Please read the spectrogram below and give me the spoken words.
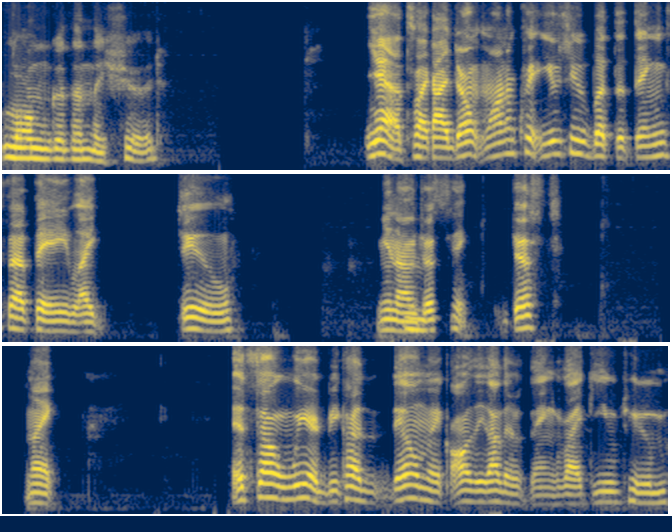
longer than they should. Yeah, it's like I don't want to quit YouTube, but the things that they like do, you know, Mm. just just like it's so weird because they'll make all these other things like YouTube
